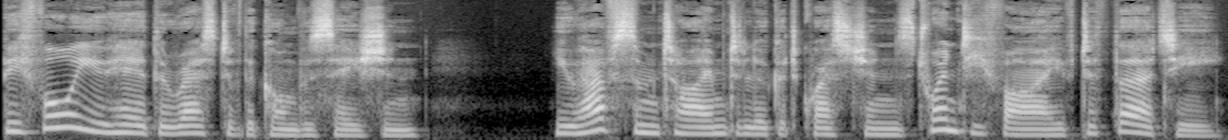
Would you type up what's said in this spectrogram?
Before you hear the rest of the conversation, you have some time to look at questions 25 to 30.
